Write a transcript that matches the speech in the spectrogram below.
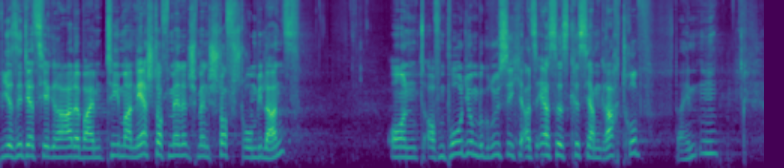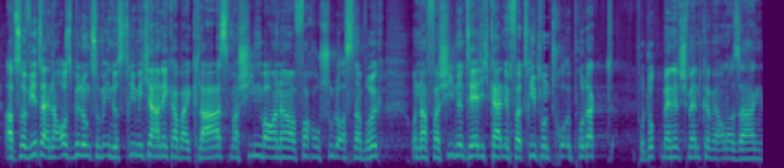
Wir sind jetzt hier gerade beim Thema Nährstoffmanagement, Stoffstrombilanz. Und auf dem Podium begrüße ich als erstes Christian Grachtrup, da hinten. Absolvierte eine Ausbildung zum Industriemechaniker bei Klaas, Maschinenbau an der Fachhochschule Osnabrück und nach verschiedenen Tätigkeiten im Vertrieb und Produkt, Produktmanagement, können wir auch noch sagen,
